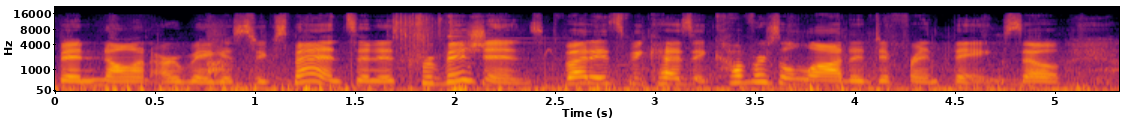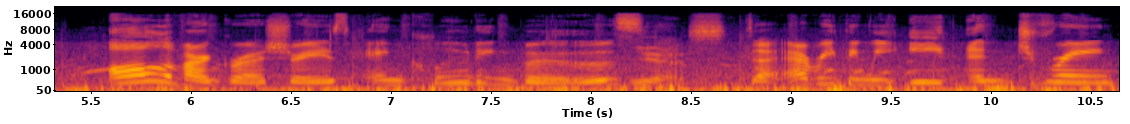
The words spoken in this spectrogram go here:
been not our biggest expense and it's provisions, but it's because it covers a lot of different things. So all of our groceries, including booze, Yes. so everything we eat and drink,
